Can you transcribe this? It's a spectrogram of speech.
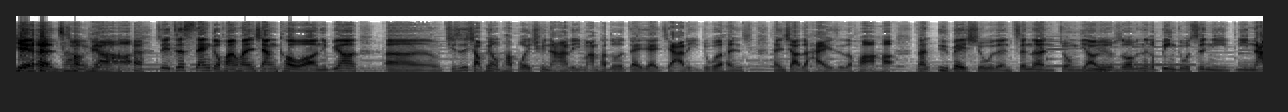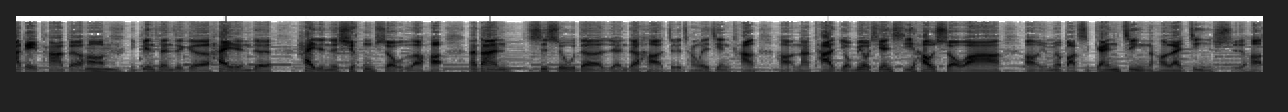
也很重要啊。所以这三个环环相扣哦。你不要呃，其实小朋友他不会去哪里嘛，他都是待在家里。如果很很小的孩子的话哈，那预备食物的人真的很重要。嗯、有时候那个病毒是你你拿给他的哈，嗯、你变成这个害人的害人的凶手了哈。那当然吃食物的人的哈，这个肠胃健康好，那他有没有先洗好手啊？啊，有没有保持干净，然后来。来进食哈，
